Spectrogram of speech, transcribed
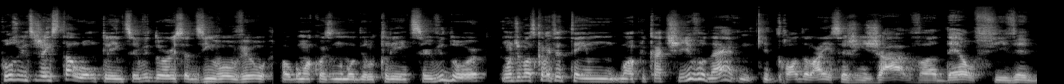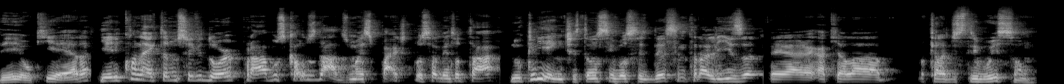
Você já instalou um cliente-servidor, você desenvolveu alguma coisa no modelo cliente-servidor, onde basicamente tem um, um, aplicativo, né, que roda lá, seja em Java, Delphi, VB, o que era, e ele conecta no servidor para buscar os dados, mas parte do processamento está no cliente. Então, assim, você descentraliza é, aquela aquela distribuição.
